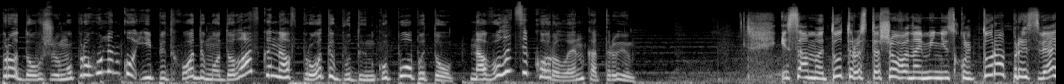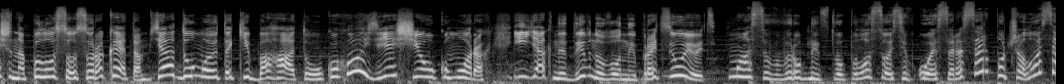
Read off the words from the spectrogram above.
Продовжуємо прогулянку і підходимо до лавки навпроти будинку попиту на вулиці Короленка, 3. І саме тут розташована міні-скульптура, присвячена пилососу ракета. Я думаю, такі багато у кого є ще у коморах. І як не дивно, вони працюють. Масове виробництво пилососів у СРСР почалося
